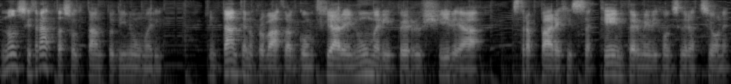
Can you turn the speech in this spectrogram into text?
Non si tratta soltanto di numeri, in tanti hanno provato a gonfiare i numeri per riuscire a strappare chissà che in termini di considerazione.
